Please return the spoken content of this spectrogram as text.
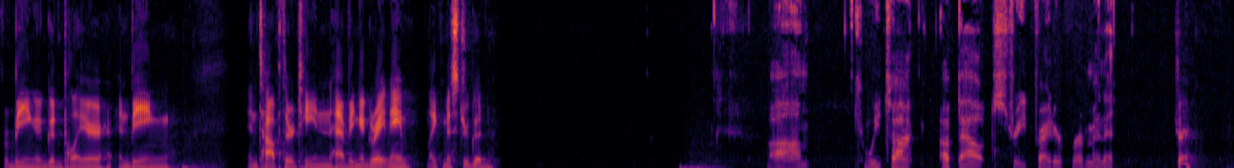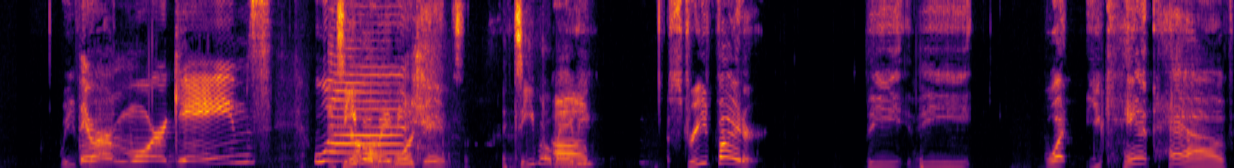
for being a good player and being in top 13 and having a great name like Mr. Good. Um, can we talk about Street Fighter for a minute? Sure. We've there got... are more games. What? It's Evo, baby. More games. It's Evo, baby. Um, Street Fighter. The the what you can't have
